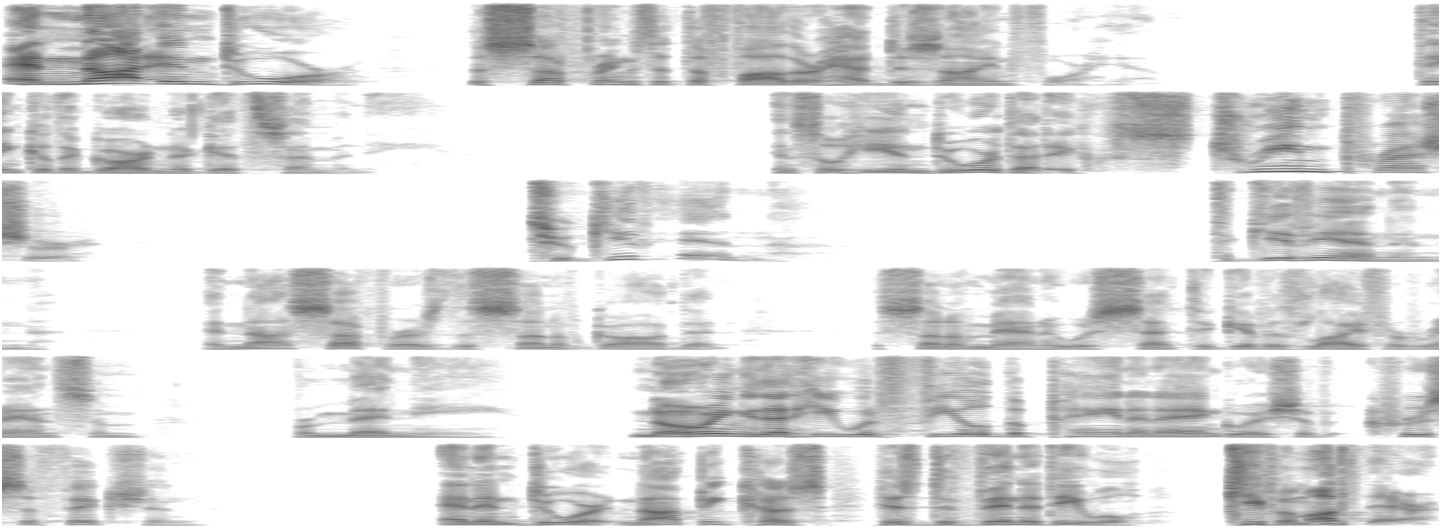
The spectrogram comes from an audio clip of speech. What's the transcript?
and not endure the sufferings that the Father had designed for him. Think of the Garden of Gethsemane. And so he endured that extreme pressure to give in, to give in and, and not suffer as the Son of God, that the Son of Man who was sent to give his life a ransom for many, knowing that he would feel the pain and anguish of crucifixion and endure it, not because his divinity will keep him up there,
